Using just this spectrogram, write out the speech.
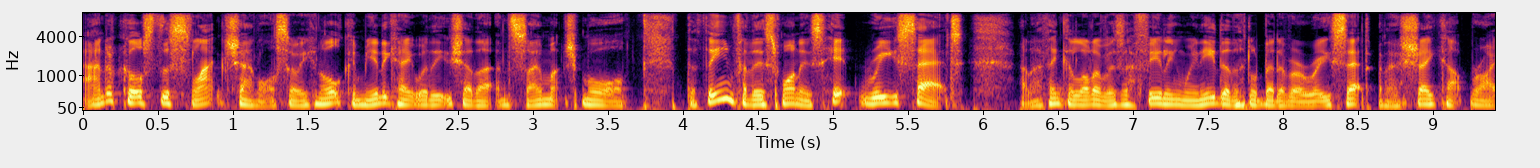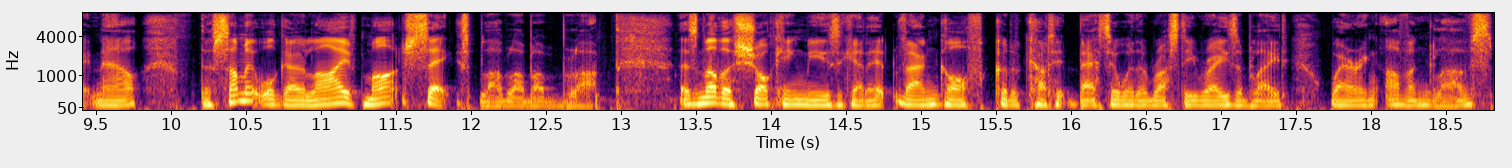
and, of course, the Slack channel so we can all communicate with each other and so much more. The theme for this one is hit reset. And I think a lot of us are feeling we need a little bit of a reset and a shake up right now. The summit will go live March 6, blah, blah, blah, blah. There's another shocking music edit. Van Gogh could have cut it better with a rusty razor blade wearing oven gloves.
